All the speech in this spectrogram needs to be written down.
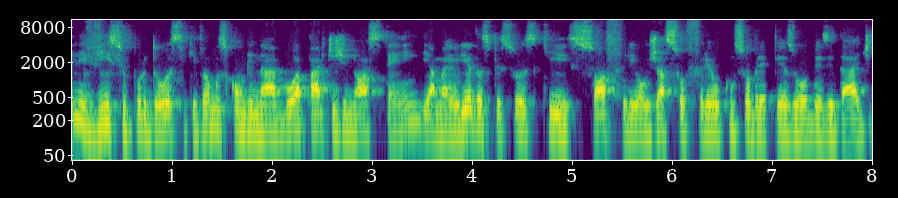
aquele vício por doce que, vamos combinar, boa parte de nós tem, e a maioria das pessoas que sofre ou já sofreu com sobrepeso ou obesidade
